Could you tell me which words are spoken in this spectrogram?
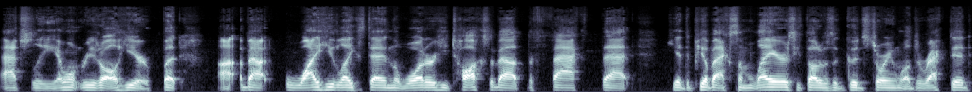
Actually, I won't read it all here, but uh, about why he likes Dead in the Water. He talks about the fact that he had to peel back some layers. He thought it was a good story and well directed.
